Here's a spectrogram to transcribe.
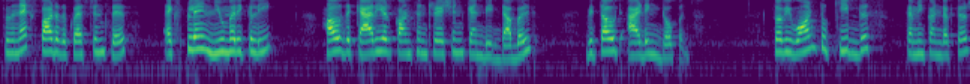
So, the next part of the question says explain numerically how the carrier concentration can be doubled without adding dopants. So, we want to keep this semiconductor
